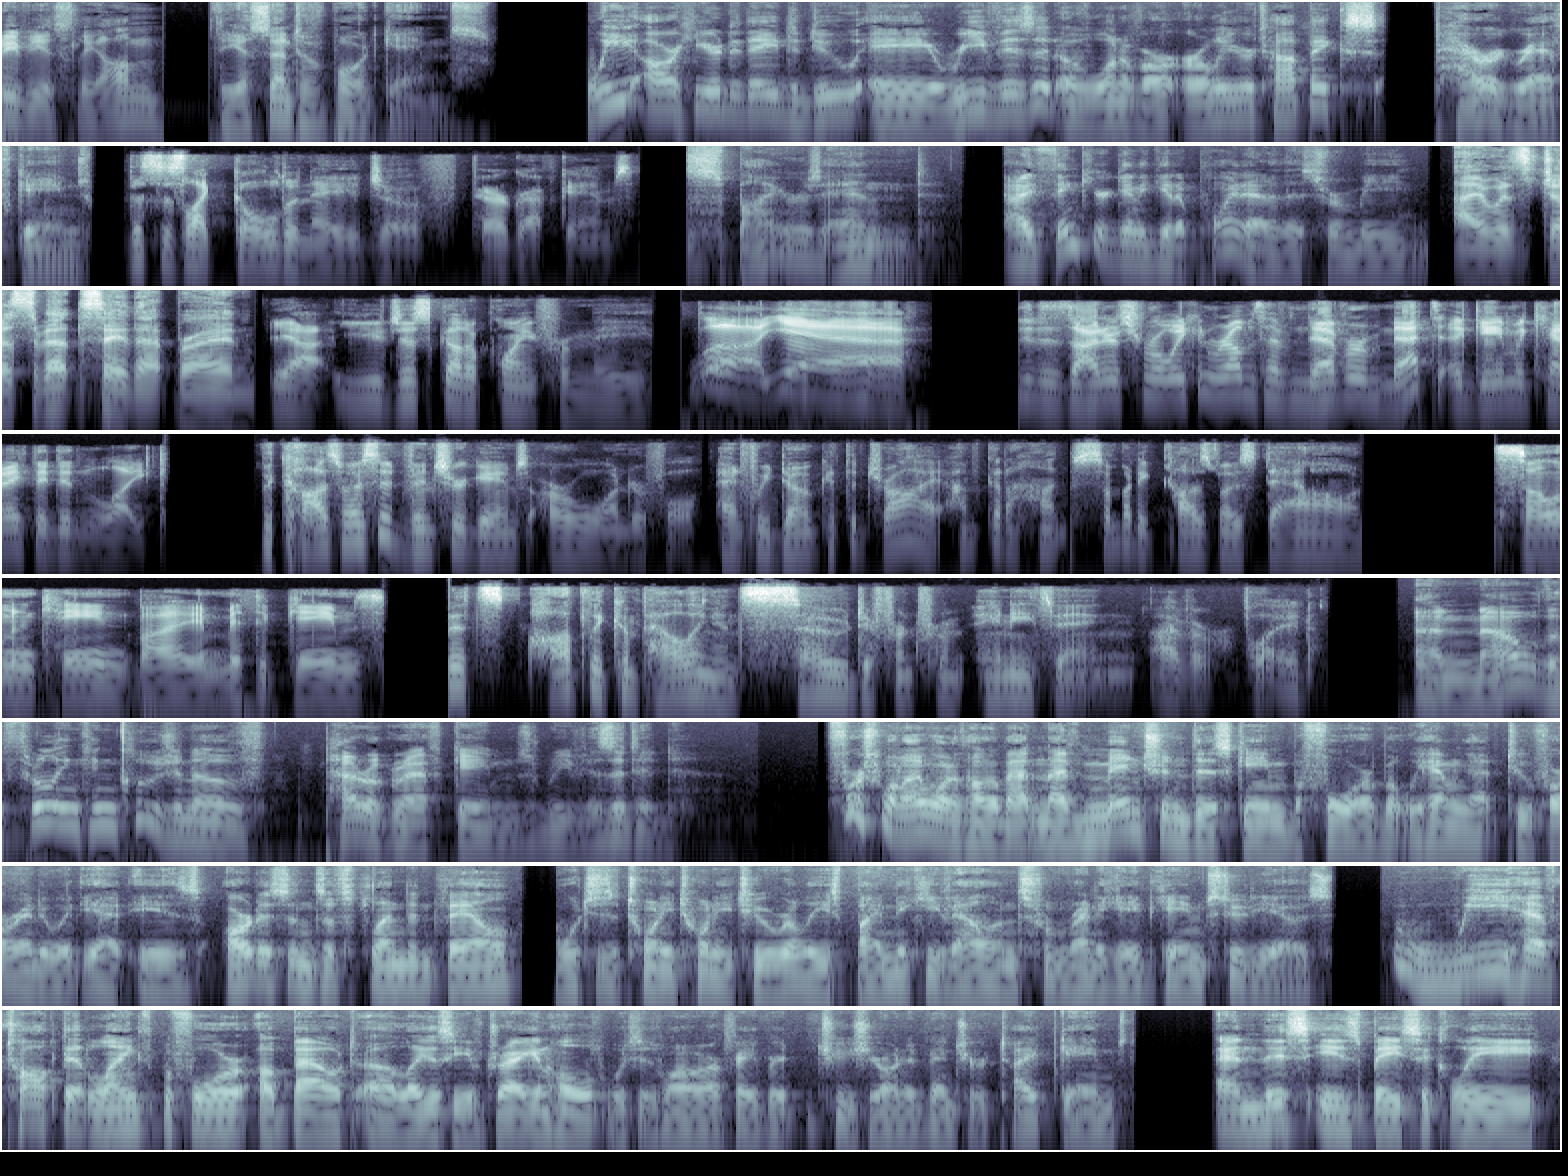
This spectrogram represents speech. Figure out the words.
Previously on The Ascent of Board Games. We are here today to do a revisit of one of our earlier topics, paragraph games. This is like golden age of paragraph games. Spire's End. I think you're going to get a point out of this from me. I was just about to say that, Brian. Yeah, you just got a point from me. Uh, yeah. The designers from Awakened Realms have never met a game mechanic they didn't like. The Kosmos adventure games are wonderful. And if we don't get the dry, I'm going to hunt somebody Kosmos down. Solomon Kane by Mythic Games. It's oddly compelling and so different from anything I've ever played. And now the thrilling conclusion of Paragraph Games Revisited. First one I want to talk about, and I've mentioned this game before, but we haven't got too far into it yet, is Artisans of Splendent Vale, which is a 2022 release by Nikki Valens from Renegade Game Studios. We have talked at length before about uh, Legacy of Dragonholt, which is one of our favorite choose your own adventure type games. And this is basically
